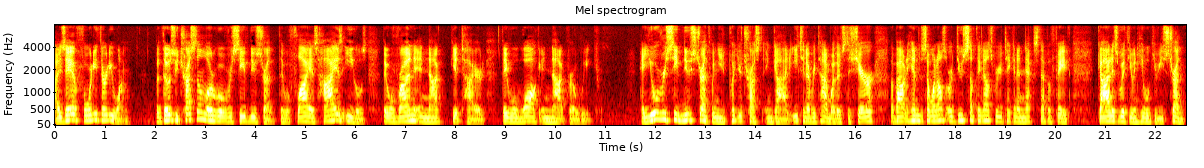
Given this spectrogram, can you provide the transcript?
Isaiah 40 31. But those who trust in the Lord will receive new strength. They will fly as high as eagles. They will run and not get tired. They will walk and not grow weak. Hey, you will receive new strength when you put your trust in God each and every time, whether it's to share about Him to someone else or do something else where you're taking a next step of faith. God is with you and He will give you strength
